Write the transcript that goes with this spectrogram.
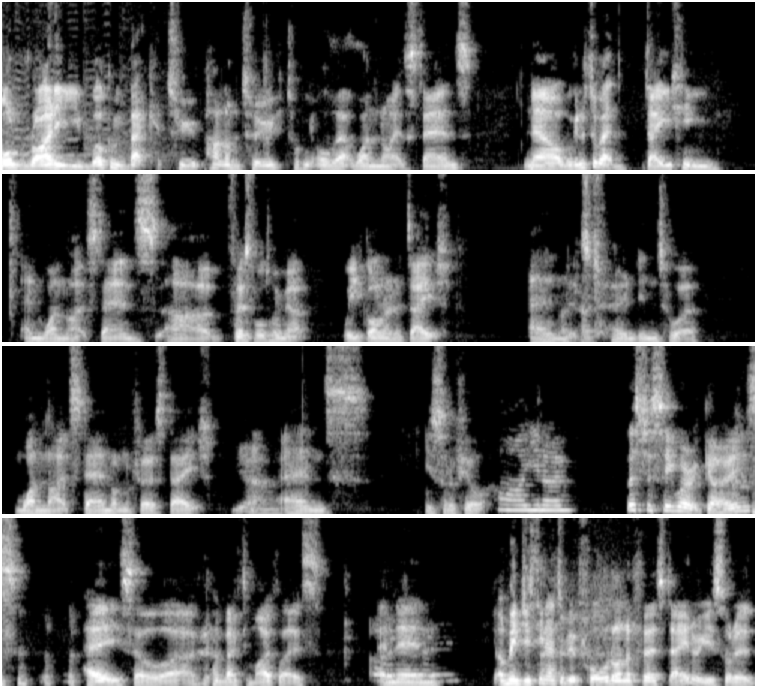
Alrighty, welcome back to part number two, talking all about one night stands. Now we're going to talk about dating and one night stands. Uh, first of all, talking about we've gone on a date and it's turned into a one night stand on the first date, Yeah. and you sort of feel, oh, you know, let's just see where it goes. hey, so uh, come back to my place, and then. I mean, do you think that's a bit forward on a first date, or you sort of you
